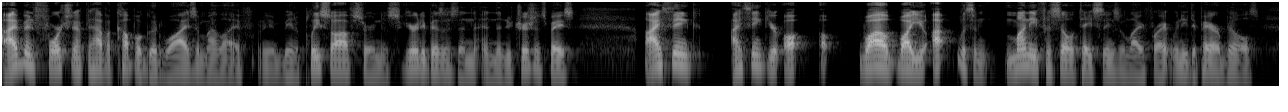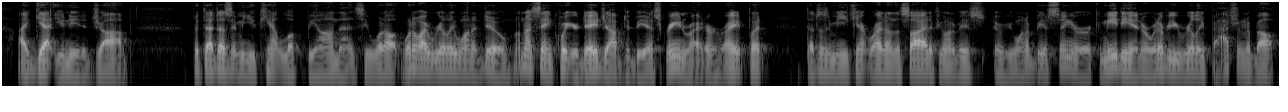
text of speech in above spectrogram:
I've been fortunate enough to have a couple good whys in my life. Being a police officer in the security business and, and the nutrition space, I think I think you're all, uh, while while you uh, listen, money facilitates things in life, right? We need to pay our bills. I get you need a job, but that doesn't mean you can't look beyond that and see what else, what do I really want to do. I'm not saying quit your day job to be a screenwriter, right? But that doesn't mean you can't write on the side if you want to be a, or you want to be a singer or a comedian or whatever you're really passionate about.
